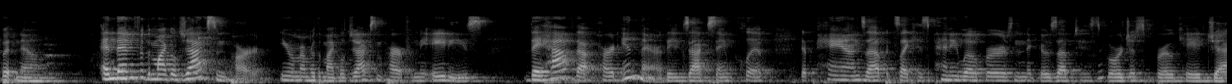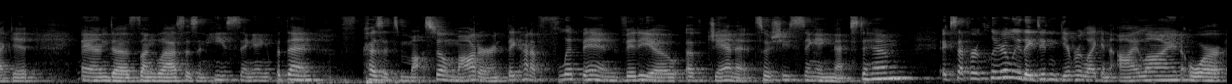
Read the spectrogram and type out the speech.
But no. And then for the Michael Jackson part, you remember the Michael Jackson part from the 80s they have that part in there, the exact same clip that pans up. It's like his penny loafers, and it goes up to his gorgeous brocade jacket. and uh, sunglasses, and he's singing. But then, because it's mo- so modern, they kind of flip in video of Janet, so she's singing next to him. Except for clearly they didn't give her like an eyeline or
